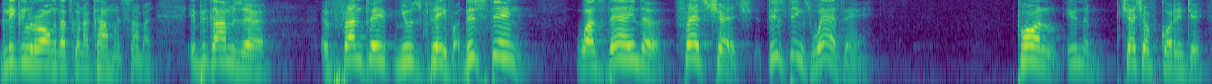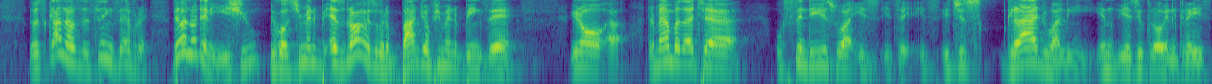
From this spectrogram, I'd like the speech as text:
legal wrong that's going to come with somebody. It becomes a, a front page newspaper. This thing was there in the first church. These things were there. Paul, in the church of Corinth, those scandals, the things everywhere, they were not an issue because human, as long as you got a bunch of human beings there, you know, uh, remember that uh, ukusindiswa is it's, a, it's it's just gradually in, as you grow in grace.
